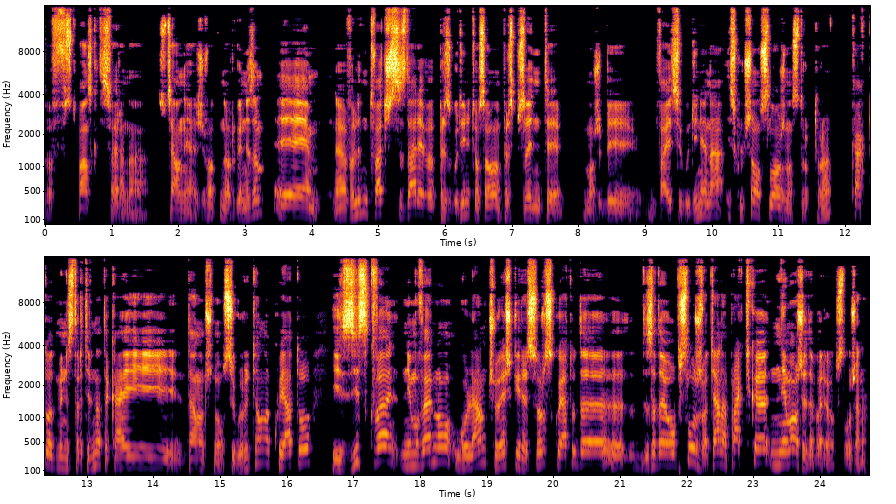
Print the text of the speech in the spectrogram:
в стопанската сфера на социалния живот на организъм, е валидно това, че създаде през годините, особено през последните, може би, 20 години, една изключително сложна структура, както административна, така и данъчно-осигурителна, която изисква неимоверно голям човешки ресурс, която да, за да я обслужва. Тя на практика не може да бъде обслужена.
